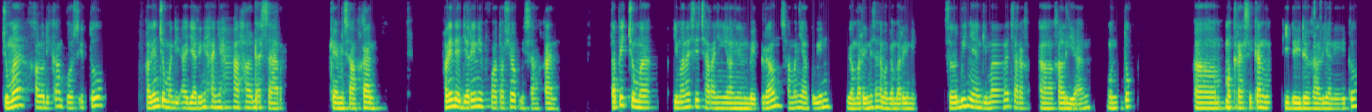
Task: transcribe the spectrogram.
Cuma kalau di kampus itu kalian cuma diajarin hanya hal-hal dasar Kayak misalkan, kalian diajarin nih Photoshop misalkan, tapi cuma gimana sih caranya ngilangin background sama nyatuin gambar ini sama gambar ini. Selebihnya gimana cara uh, kalian untuk uh, mengkreasikan ide-ide kalian itu,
